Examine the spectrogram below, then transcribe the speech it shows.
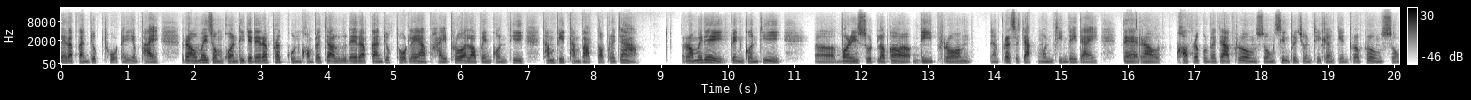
ได้รับการยกโทษให้อภัย เราไม่สมควรที่จะได้รับพระคุณของพระเจ้าหรือได้รับการยกโทษและอภัย เพราะว่าเราเป็นคนที่ทำผิดทำบาปต่อพระเจ้า เราไม่ได้เป็นคนที่บริสุทธิ์แล้วก็ดีพร้อมนะปราศจากมลทินใด ๆ แต่เราขอบพระคุณพระเจ้าพระองค์ทรงสิ้นพระชนที่กางเขนเพราะพระองค์ทรง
